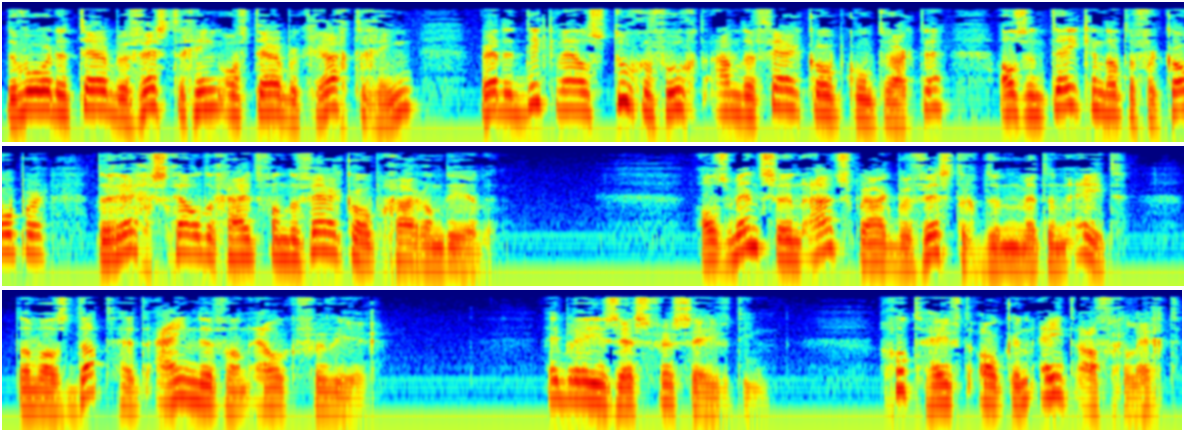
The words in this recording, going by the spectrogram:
De woorden ter bevestiging of ter bekrachtiging werden dikwijls toegevoegd aan de verkoopcontracten als een teken dat de verkoper de rechtsgeldigheid van de verkoop garandeerde. Als mensen een uitspraak bevestigden met een eed, dan was dat het einde van elk verweer. Hebreeën 6 vers 17 God heeft ook een eed afgelegd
